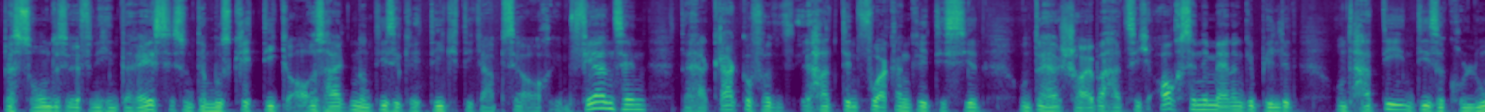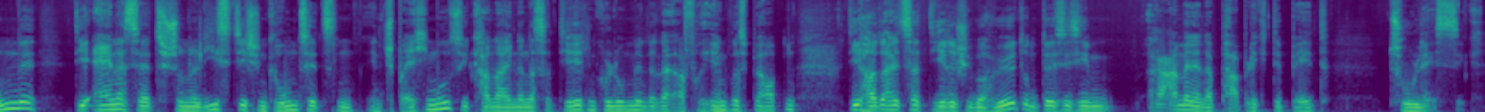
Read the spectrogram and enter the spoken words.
Person des öffentlichen Interesses und der muss Kritik aushalten. Und diese Kritik, die gab es ja auch im Fernsehen. Der Herr Krakow hat, den Vorgang kritisiert und der Herr Schäuber hat sich auch seine Meinung gebildet und hat die in dieser Kolumne, die einerseits journalistischen Grundsätzen entsprechen muss, ich kann auch in einer satirischen Kolumne einfach irgendwas behaupten, die hat er halt satirisch überhöht und das ist im Rahmen einer Public Debate zulässig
